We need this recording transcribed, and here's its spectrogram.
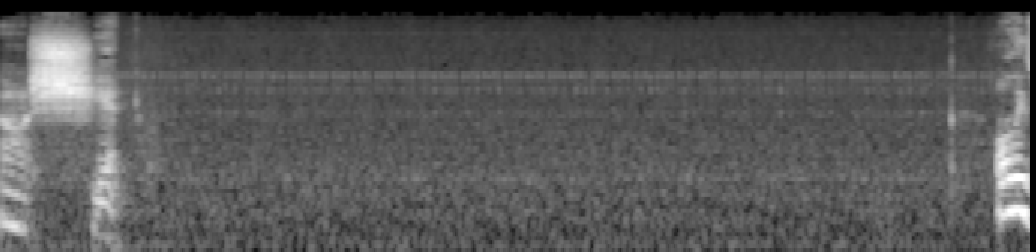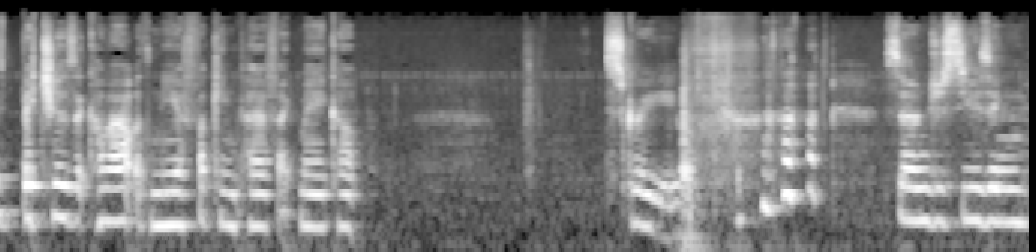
Oh shit. All these bitches that come out with near fucking perfect makeup. Screw you. so I'm just using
